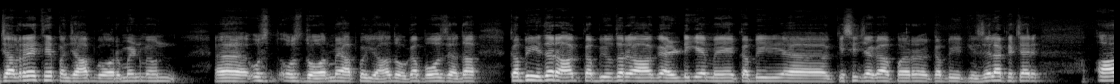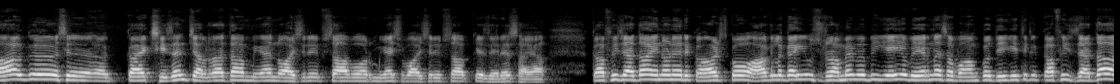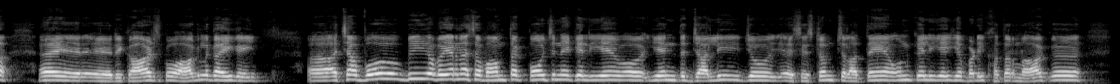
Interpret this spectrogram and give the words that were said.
जल रहे थे पंजाब गवर्नमेंट में उन उस उस दौर में, आपको याद होगा, बहुत ज़्यादा। कभी इधर आग, कभी उधर आग, एलडीए में, कभी किसी जगह पर, कभी जिला कचहरी। आग का एक सीज़न चल रहा था, मियाँ नवाज़ शरीफ साहब और मियाँ शबाज शरीफ साहब के जेर साया। काफ़ी ज़्यादा इन्होंने रिकॉर्ड्स को आग लगाई। उस ड्रामे में भी यही अवेयरनेस अवाम को दी गई थी कि काफ़ी ज़्यादा रिकॉर्ड्स को आग लगाई गई। अच्छा वो भी अवेयरनेस अवाम तक पहुँचने के लिए ये जाली जो सिस्टम चलाते हैं, उनके लिए ये बड़ी खतरनाक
